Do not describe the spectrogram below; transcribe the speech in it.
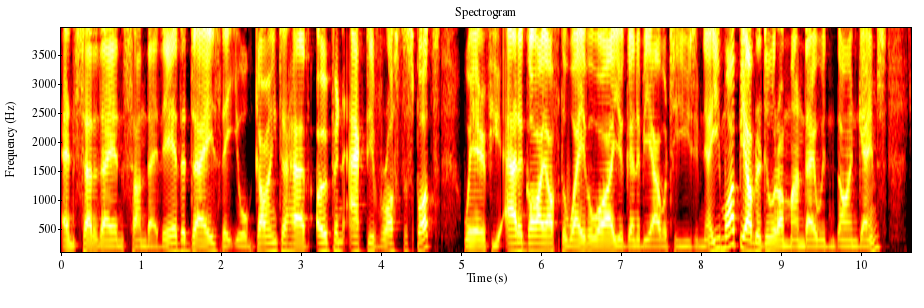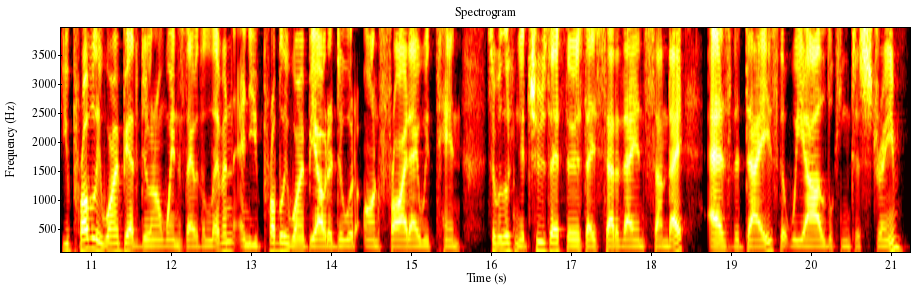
and Saturday and Sunday. They're the days that you're going to have open active roster spots where if you add a guy off the waiver wire, you're going to be able to use him. Now, you might be able to do it on Monday with nine games. You probably won't be able to do it on Wednesday with 11, and you probably won't be able to do it on Friday with 10. So we're looking at Tuesday, Thursday, Saturday, and Sunday as the days that we are looking to stream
